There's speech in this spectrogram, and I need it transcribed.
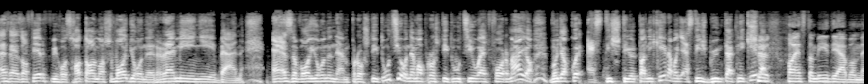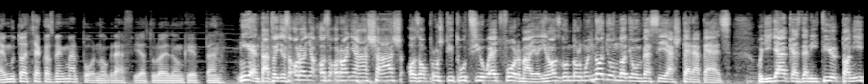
ez, ez a férfihoz hatalmas vagyon reményében, ez vajon nem prostitúció? Nem a prostitúció egy formája? Vagy akkor ezt is tiltani kéne, vagy ezt is büntetni kéne? Sőt, ha ezt a médiában megmutatják, az meg már pornográfia tulajdonképpen. Igen, tehát hogy az, arany, az aranyásás, az a prostitúció egy formája. Én azt gondolom, hogy nagyon-nagyon veszélyes terep ez, hogy így elkezdeni tiltani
